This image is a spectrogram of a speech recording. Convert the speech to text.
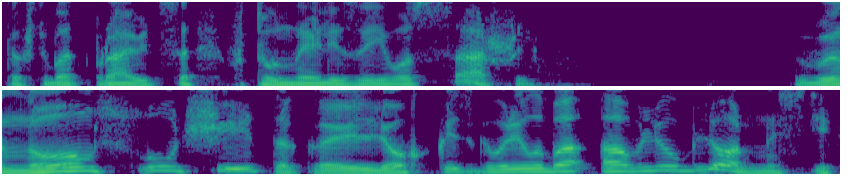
так чтобы отправиться в туннели за его Сашей. В ином случае такая легкость говорила бы о влюбленности,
